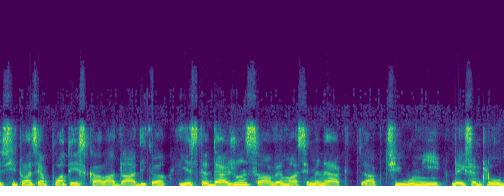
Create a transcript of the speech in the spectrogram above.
situația poate escalada, adică este de ajuns să avem asemenea acțiuni, de exemplu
